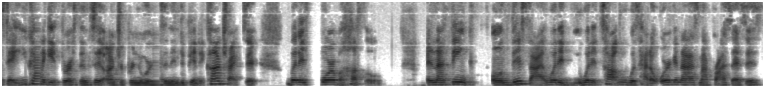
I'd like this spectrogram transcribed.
estate, you kind of get thrust into entrepreneurs and independent contractor, but it's more of a hustle. And I think on this side, what it what it taught me was how to organize my processes,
